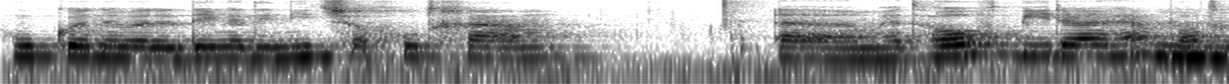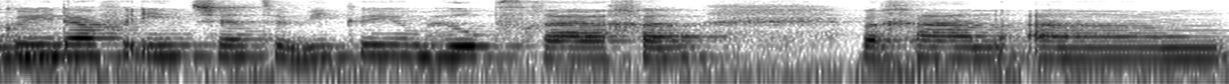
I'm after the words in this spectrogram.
Hoe kunnen we de dingen die niet zo goed gaan um, het hoofd bieden? Hè? Wat mhm. kun je daarvoor inzetten? Wie kun je om hulp vragen? We gaan um,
